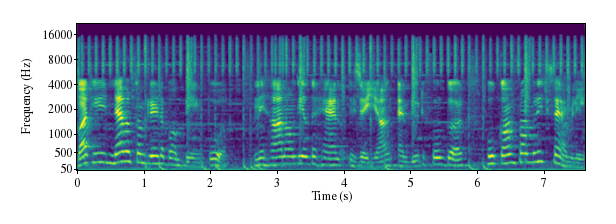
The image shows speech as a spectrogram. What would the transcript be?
but he never complained about being poor. Nihan, on the other hand, is a young and beautiful girl who comes from a rich family.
